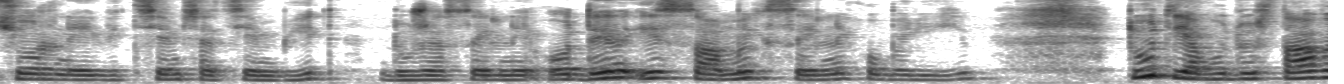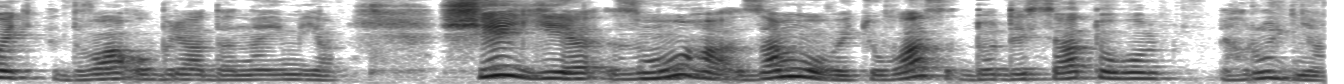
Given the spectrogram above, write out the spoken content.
Чорний від 77 біт, дуже сильний. Один із самих сильних оберігів. Тут я буду ставити два обряди на ім'я. Ще є змога замовити у вас до 10 грудня.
